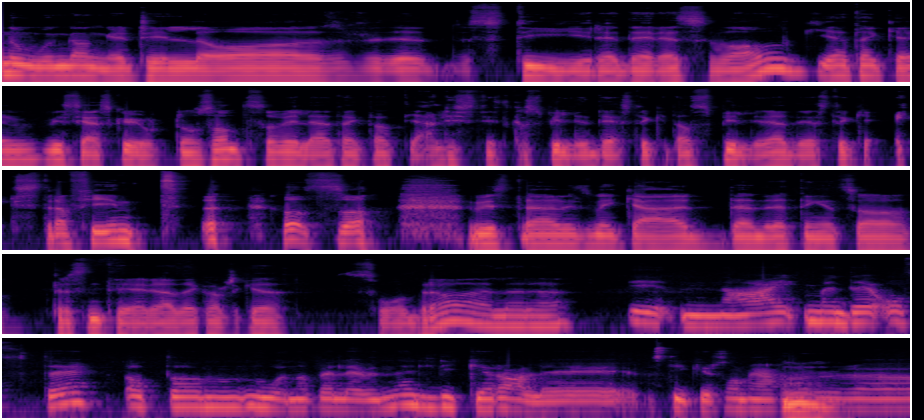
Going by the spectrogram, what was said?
noen ganger til å styre deres valg. Jeg tenker, Hvis jeg skulle gjort noe sånt, så ville jeg tenkt at jeg har lyst til å spille det stykket. Da spiller jeg det stykket ekstra fint. og så, hvis det liksom ikke er den retningen, så presenterer jeg det kanskje ikke så bra, eller? Eh, nei, men det er ofte at noen av elevene liker alle stykker som jeg har mm. Eh,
